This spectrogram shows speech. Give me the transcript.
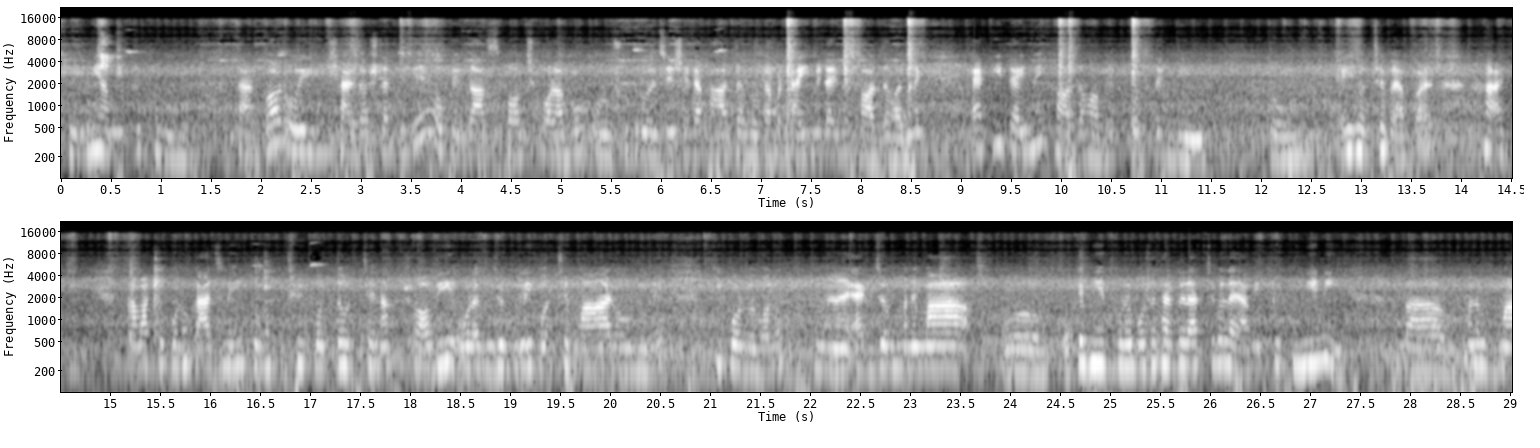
খেয়ে নিই, আমি একটু ঘুমবো। তারপর ওই সাড়ে দশটার দিকে ওকে গাছ স্পঞ্জ করাবো। ওর ওষুধ রয়েছে, সেটা খাওয়াতে হবে। ওটা আবার টাইমে টাইমে খাওয়াতে হয়। মানে একই টাইমেই খাওয়াতে হবে প্রত্যেক দিন। তো এই হচ্ছে ব্যাপার। আর কি, আমার তো কোনো কাজ নেই, কোনো কিছুই করতে হচ্ছে না। সবই ওরা দুজন মিলেই করছে, মা আর ও মিলে। কী করবে বলো? একজন মানে মা ওকে নিয়ে ধরে বসে থাকলে রাত্রিবেলায় আমি একটু ঘুমিয়ে নিই? বা মানে মা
